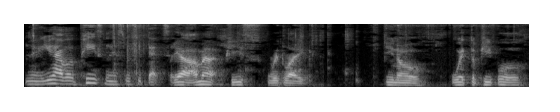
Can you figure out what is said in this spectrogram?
Yeah, you have a peaceness. Keep that. To. Yeah, I'm at peace with like you know, with the people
